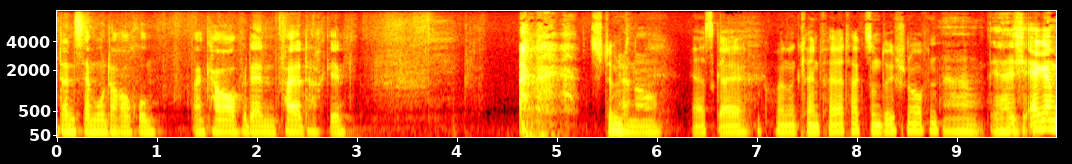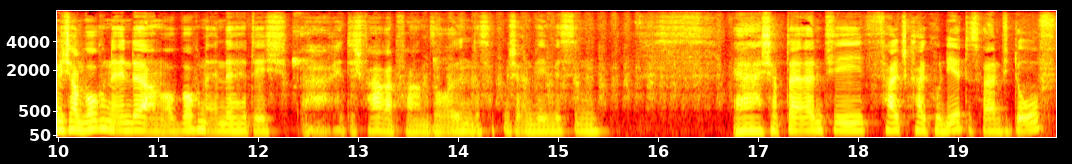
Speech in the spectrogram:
dann ist der Montag auch rum. Dann kann man auch wieder in den Feiertag gehen. Stimmt. Genau. Ja, ist geil. Mal so einen kleinen Feiertag zum Durchschnaufen. Ja, ja, ich ärgere mich am Wochenende. Am Wochenende hätte ich, ja, hätte ich Fahrrad fahren sollen. Das hat mich irgendwie ein bisschen. Ja, ich habe da irgendwie falsch kalkuliert. Das war irgendwie doof.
